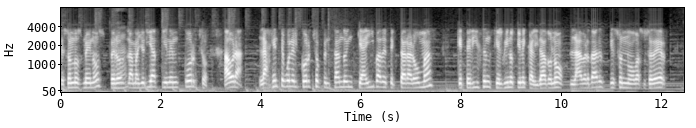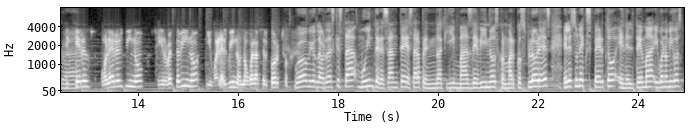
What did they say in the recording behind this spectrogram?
que son los menos, pero la mayoría tienen corcho. Ahora, la gente huele el corcho pensando en que ahí va a detectar aromas que te dicen si el vino tiene calidad o no. La verdad es que eso no va a suceder. Si quieres oler el vino, sírvete vino y huele el vino, no huelas el corcho. Wow, amigos, la verdad es que está muy interesante estar aprendiendo aquí más de vinos con Marcos Flores. Él es un experto en el tema. Y bueno, amigos,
